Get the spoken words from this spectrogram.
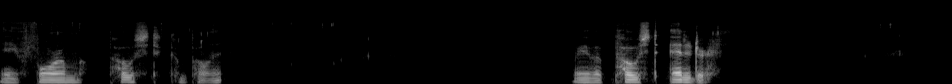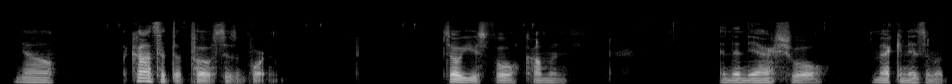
A forum post component. We have a post editor. Now, the concept of post is important. So useful, common, and then the actual mechanism of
